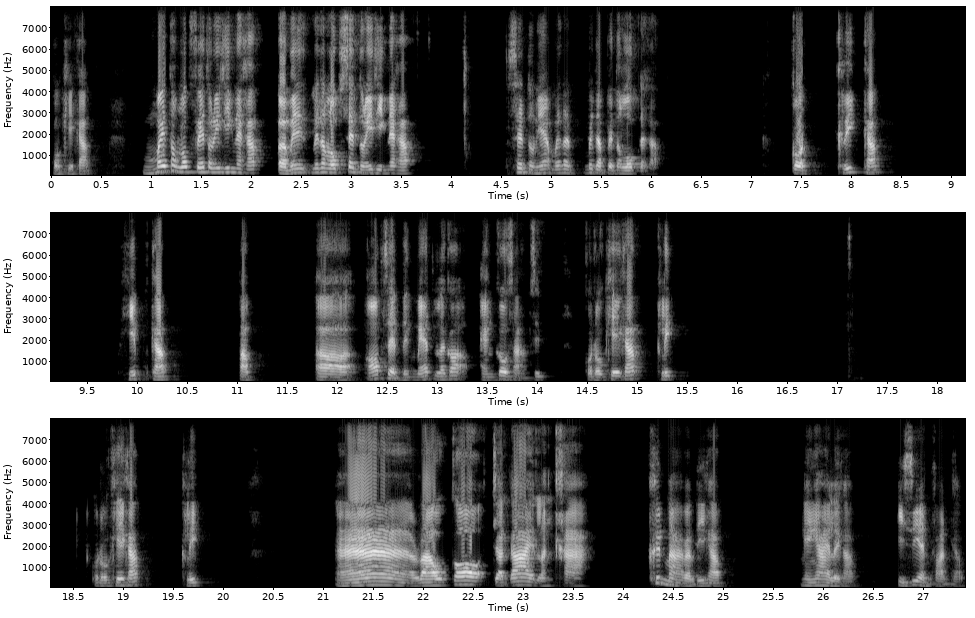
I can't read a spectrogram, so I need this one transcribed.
โอเคครับ ไม่ต้องลบเฟซตรงนี้ทิ้งนะครับเออไม่ไม่ต้องลบเส้นตรงนี้ทิ้งนะครับ เส้นตรงเนี้ยไม่ต้องไม่จำเป็นต้องลบนะครับ กดคลิกครับฮิปครับ เอ่อ offset 1เมตร แล้วก็ angle 30กดโอเคครับ คลิก กดโอเคครับ คลิกอ่าเราก็จะได้หลังคาขึ้นมาแบบนี้ครับ ง่ายๆเลยครับ easy and fun ครับ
